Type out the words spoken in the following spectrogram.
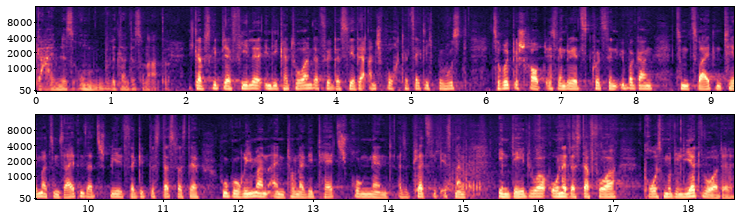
geheimnisumwitternde Sonate. Ich glaube, es gibt ja viele Indikatoren dafür, dass hier der Anspruch tatsächlich bewusst zurückgeschraubt ist. Wenn du jetzt kurz den Übergang zum zweiten Thema, zum Seitensatz spielst, da gibt es das, was der Hugo Riemann einen Tonalitätssprung nennt. Also plötzlich ist man in D-Dur, ohne dass davor groß moduliert wurde.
